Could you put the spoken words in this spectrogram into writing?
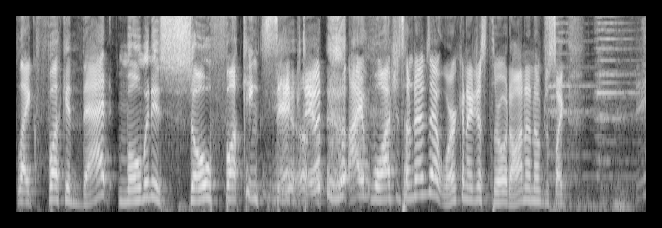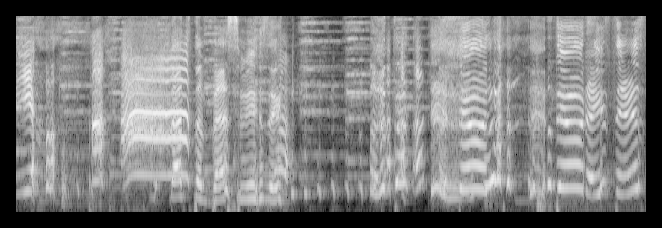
Like fucking that moment is so fucking sick, dude. I watch it sometimes at work, and I just throw it on, and I'm just like, yo. That's the best music. dude, dude, are you serious?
